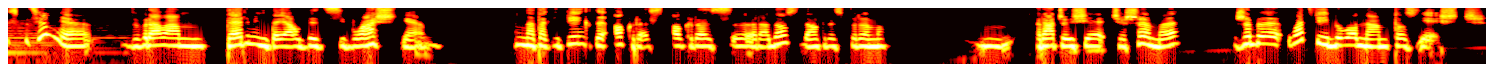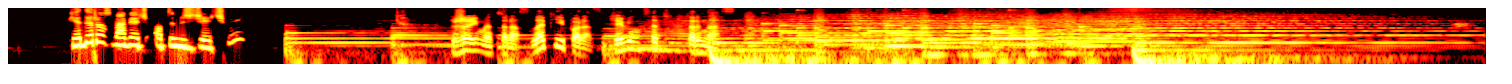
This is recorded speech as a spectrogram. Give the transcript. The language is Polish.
Specjalnie wybrałam termin tej audycji właśnie na taki piękny okres, okres radosny, okres, w którym mm, raczej się cieszymy, żeby łatwiej było nam to zjeść. Kiedy rozmawiać o tym z dziećmi? Żyjmy coraz lepiej po raz 914.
